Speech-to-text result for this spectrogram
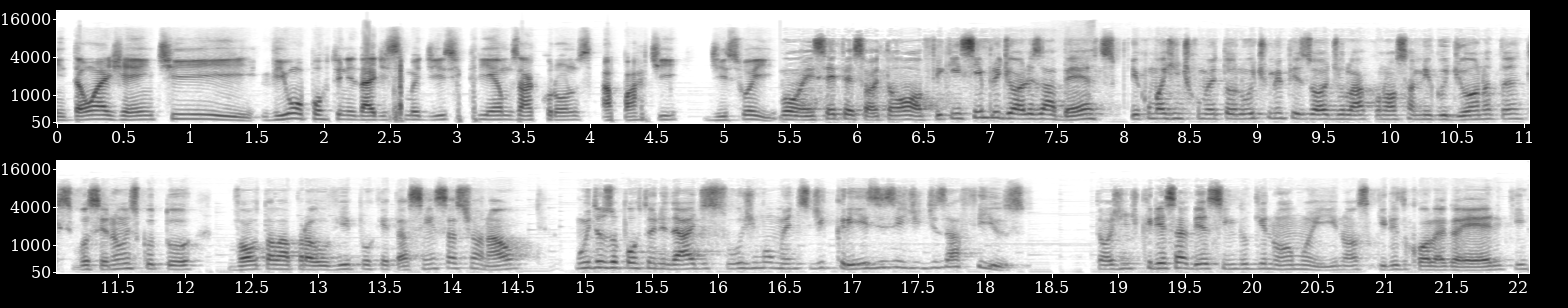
Então a gente viu uma oportunidade em cima disso e criamos a Cronos a partir disso aí. Bom, é isso aí, pessoal. Então, ó, fiquem sempre de olhos abertos, porque como a gente comentou no último episódio lá com o nosso amigo Jonathan, que se você não escutou, volta lá para ouvir porque tá sensacional. Muitas oportunidades surgem em momentos de crises e de desafios. Então a gente queria saber assim do Gnomo aí, nosso querido colega Eric,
